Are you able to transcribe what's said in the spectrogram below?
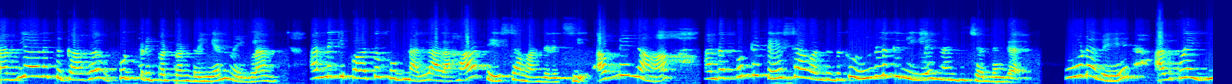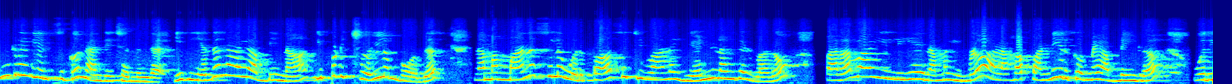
மத்தியானத்துக்காக ஃபுட் ப்ரிப்பேர் பண்றீங்கன்னு வைங்களேன். அன்னைக்கு பார்த்து ஃபுட் நல்லா அழகா டேஸ்டா வந்துடுச்சு அப்படின்னா அந்த ஃபுட் டேஸ்டா வந்ததுக்கு உங்களுக்கு நீங்களே நன்றி சொல்லுங்க. கூடவே அதுக்குள்ள இன்கிரீடியன்ஸுக்கும் நன்றி சொல்லுங்க. இது எதனால அப்படின்னா இப்படி சொல்லும் போது நம்ம மனசுல ஒரு பாசிட்டிவான எண்ணங்கள் வரும். பரவாயில்லையே நம்ம இவ்வளோ அழகா பண்ணியிருக்கோமே அப்படிங்கிற ஒரு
